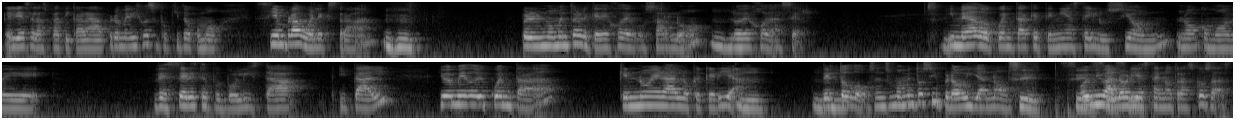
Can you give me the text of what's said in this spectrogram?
Él ya se las platicará, pero me dijo hace poquito como, siempre hago el extra. Pero en el momento en el que dejo de gozarlo, lo dejo de hacer. Sí. Y me he dado cuenta que tenía esta ilusión, ¿no? Como de, de ser este futbolista y tal. Yo me doy cuenta que no era lo que quería Mm. del todo. O sea, en su momento sí, pero hoy ya no. Sí, sí. hoy mi sí, valor sí. ya está en otras cosas.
